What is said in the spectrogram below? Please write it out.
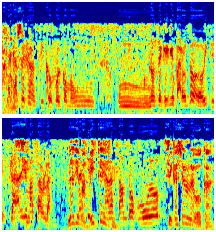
Ah, la carta de Francisco fue como un, un no sé qué que paró todo, ¿viste? Nadie Sí. más habla. Nadie más, ¿viste? Nada, tantos mudos. Se callaron la boca.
